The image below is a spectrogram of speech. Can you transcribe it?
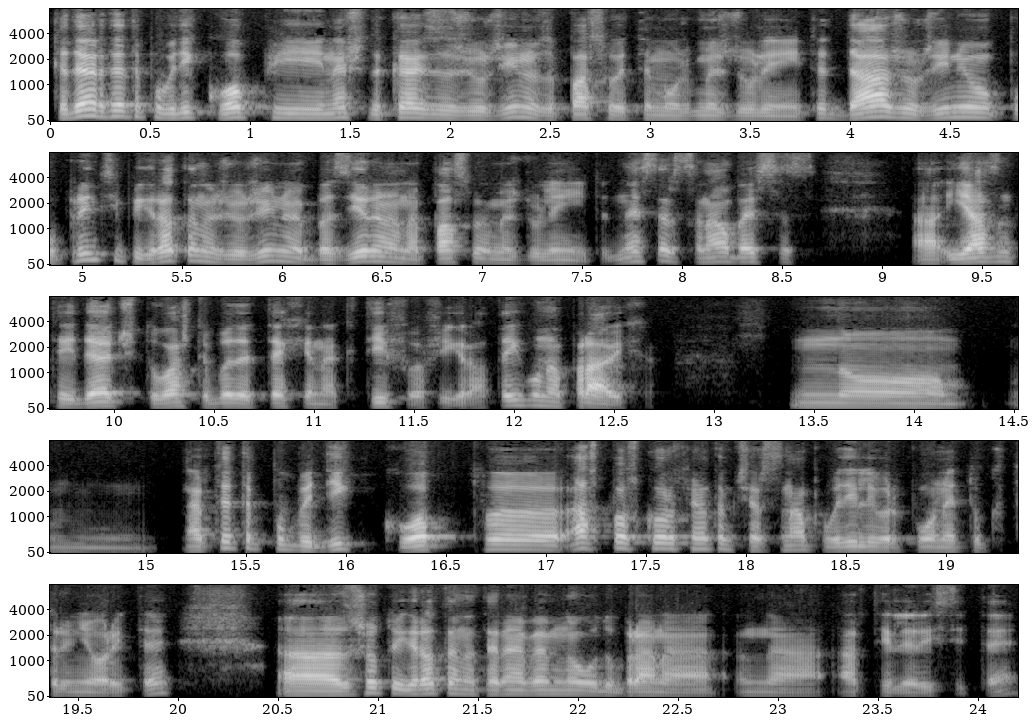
Къде Артета победи Клоп и нещо да каже за Жоржино, за пасовете между линиите? Да, Жоржино, по принцип играта на Жоржино е базирана на пасове между линиите. Днес Арсенал беше с а, ясната идея, че това ще бъде техен актив в играта и го направиха. Но Артета победи Клоп. Аз по-скоро смятам, че Арсенал победи Ливърпул не тук треньорите, защото играта на терена бе много добра на, на артилеристите.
